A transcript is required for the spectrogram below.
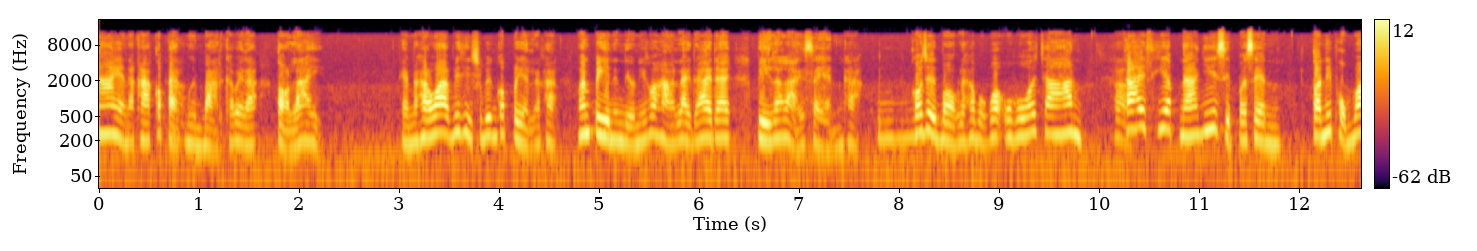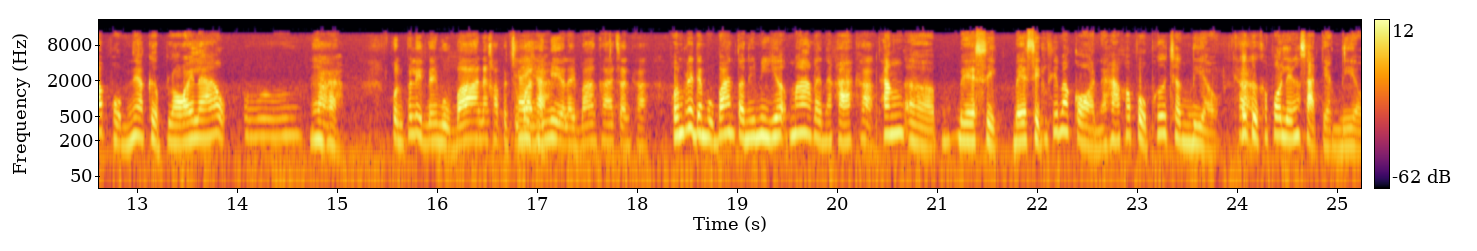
ง่ายๆอะนะคะก็ 80,000 บาทเข้าไปละต่อไร่ เห็นไหมคะว่าวิถีชีวิตก็เปลี่ยนแล้วค่ะมันปีหนึ่งเดี๋ยวนี้เขาหารายได้ได้ปีละหลายแสนค่ะอืมเขาจะบอกเลยค่ะบอกว่าโอ้โหอาจารย์ค่ะถ้าให้เทียบนะ 20%ตอนนี้ผมว่าผมเนี่ยเกือบร้อยแล้วอืมเนี่ยค่ะค่ะผลผลิตในหมู่บ้านนะคะปัจจุบันใช่ค่ะนี้มีอะไรบ้างคะอาจารย์คะผลผลิตในหมู่บ้านตอนนี้มีเยอะมากเลยนะคะค่ะทั้งเบสิกเบสิกที่เมื่อก่อนนะคะเขาปลูกพืชเชิงเดี่ยวค่ะก็คือข้าวโพดเลี้ยงสัตว์อย่างเดียว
